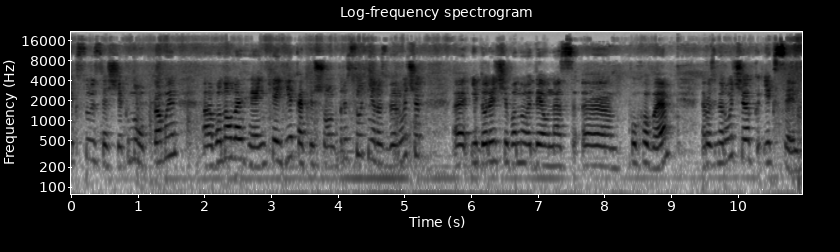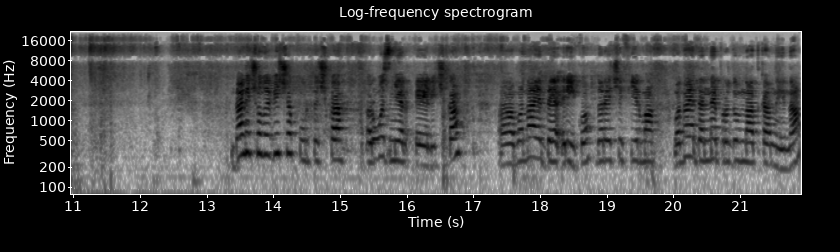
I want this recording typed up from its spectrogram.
фіксується ще кнопками. Е, Воно легеньке, є капюшон присутній, розмірочок. Е, І, до речі, воно йде у нас пухове, розмірочок XL. Далі чоловіча курточка, розмір елічка. Вона йде Ріко, до речі, фірма. Вона йде непродувна тканина.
